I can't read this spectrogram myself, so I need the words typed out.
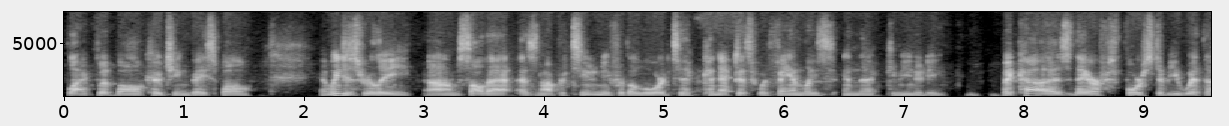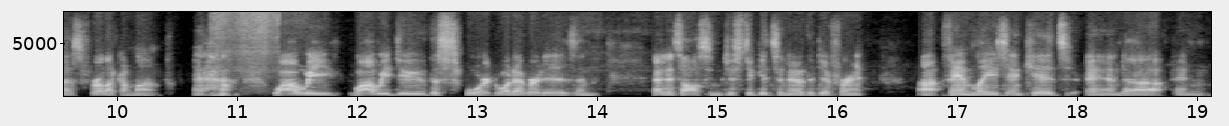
flag football, coaching baseball. And we just really um, saw that as an opportunity for the Lord to connect us with families in the community because they are forced to be with us for like a month while we while we do the sport, whatever it is. And and it's awesome just to get to know the different uh, families and kids and uh, and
